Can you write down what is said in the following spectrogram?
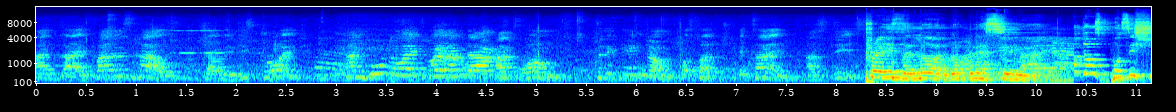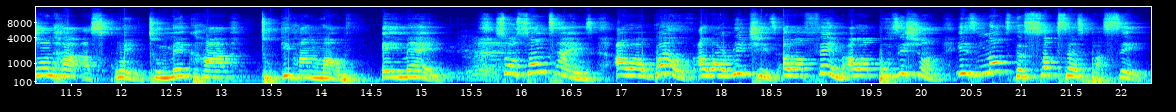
and thy father's house shall be destroyed. And who knoweth whether thou art come to the kingdom for such a time as this? Praise the Lord. God bless you, man. God just positioned her as queen to make her, to give her mouth. Amen. So sometimes our wealth, our riches, our fame, our position is not the success per se.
